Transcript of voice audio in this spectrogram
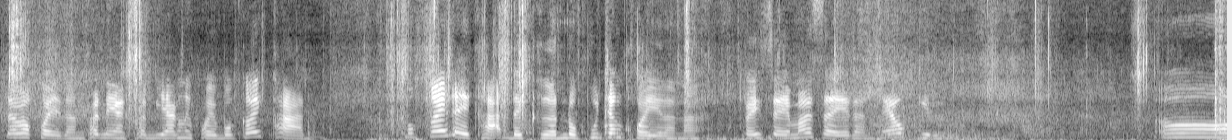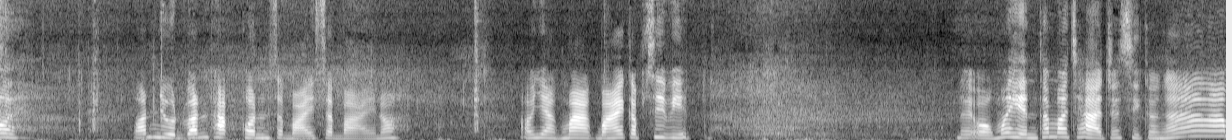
แต่ว่าข่อยนั่นแผนกเสบียงนี่ข่อยบ่เคยขาดบ่เคยได้ขาดได้เกินดอกผู้จังข่อยน่ะนะไปใส่มาใส่นั่นแนวกิน โอ้ย วันหยุดวันพักผ่อนสบายสบายเนาะเอาอยากมากไม้กับชีวิต ได้ออกมาเห็นธรรมชาติจังสิก็งาม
